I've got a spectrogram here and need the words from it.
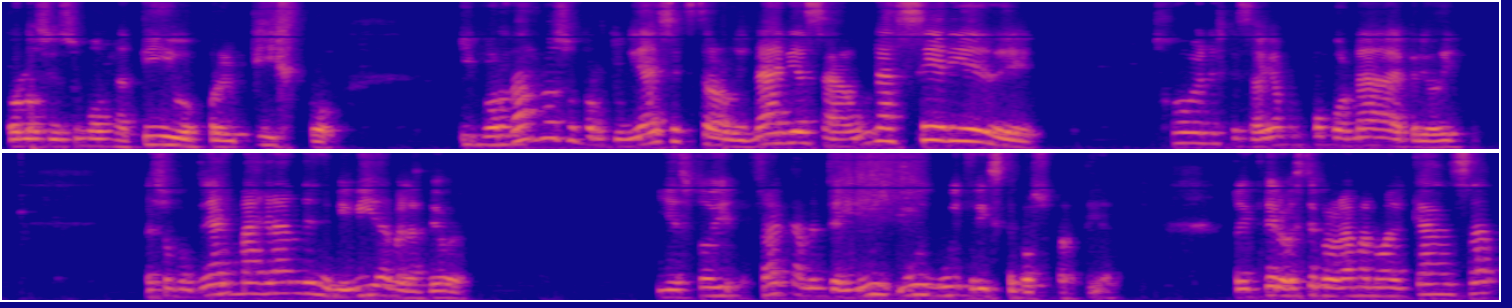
por los insumos nativos, por el pisco, y por darnos oportunidades extraordinarias a una serie de jóvenes que sabíamos poco nada de periodismo. Las oportunidades más grandes de mi vida me las dio. Y estoy francamente muy, muy, muy triste por su partida. Reitero, este programa no alcanza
